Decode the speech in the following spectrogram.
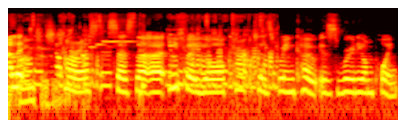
Alex mantis says that uh, Aoife, your character's green coat is really on point.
